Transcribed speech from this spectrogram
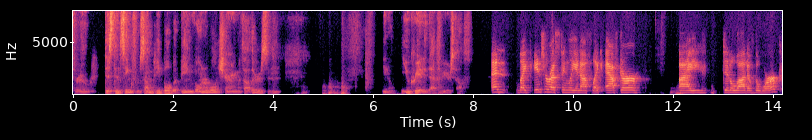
through distancing from some people, but being vulnerable and sharing with others. And, you know, you created that for yourself. And like, interestingly enough, like after I did a lot of the work.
